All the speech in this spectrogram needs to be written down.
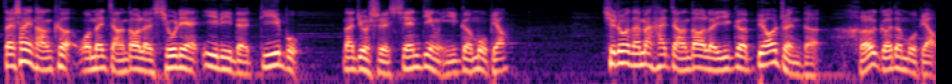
在上一堂课，我们讲到了修炼毅力的第一步，那就是先定一个目标。其中咱们还讲到了一个标准的、合格的目标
